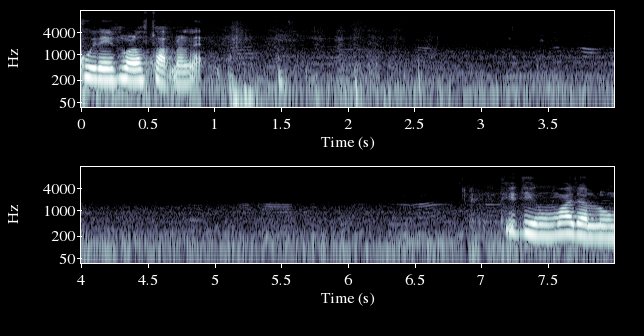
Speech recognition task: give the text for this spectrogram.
คุยในโทรศัพท์นั่นแหละที่จริงว่าจะลง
